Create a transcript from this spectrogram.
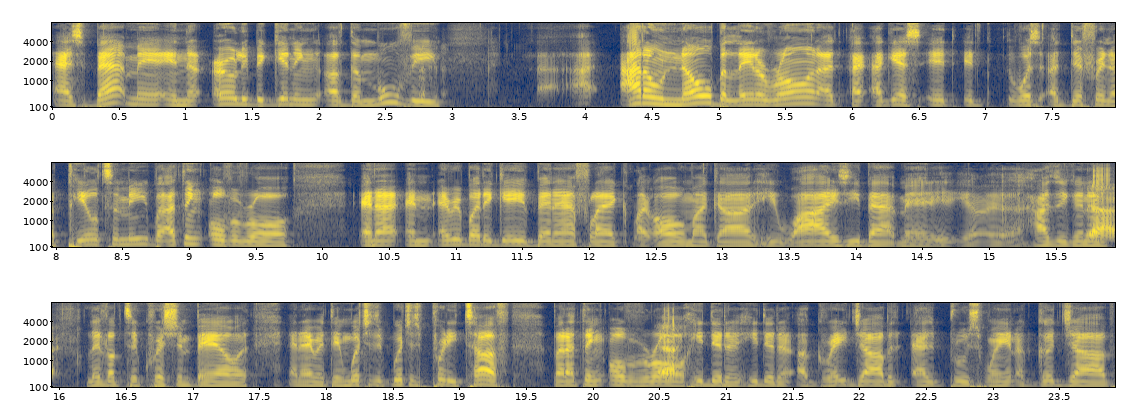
As Batman in the early beginning of the movie, I, I don't know, but later on, I, I, I guess it, it was a different appeal to me. But I think overall, and I and everybody gave Ben Affleck like, oh my God, he why is he Batman? Uh, how's he gonna yeah. live up to Christian Bale and everything? Which is which is pretty tough. But I think overall, yeah. he did a he did a, a, great job as Bruce Wayne, a good job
